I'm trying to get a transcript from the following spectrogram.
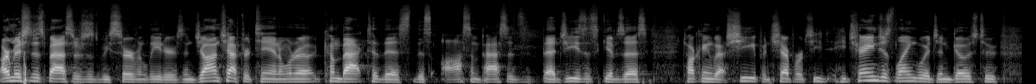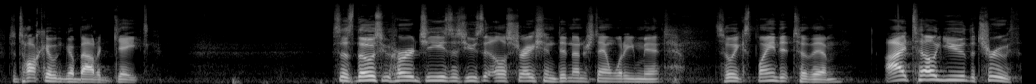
Our mission as pastors is to be servant leaders. In John chapter 10, I want to come back to this, this awesome passage that Jesus gives us, talking about sheep and shepherds. He, he changes language and goes to, to talking about a gate. It says, Those who heard Jesus use the illustration didn't understand what he meant. So he explained it to them. I tell you the truth.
